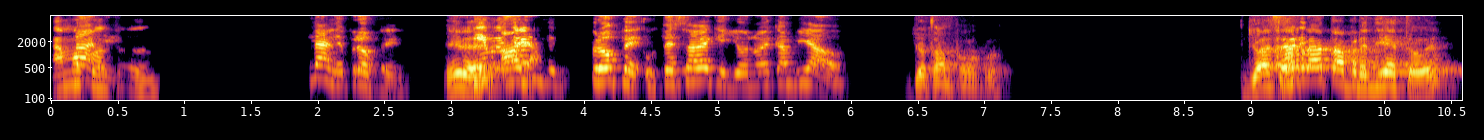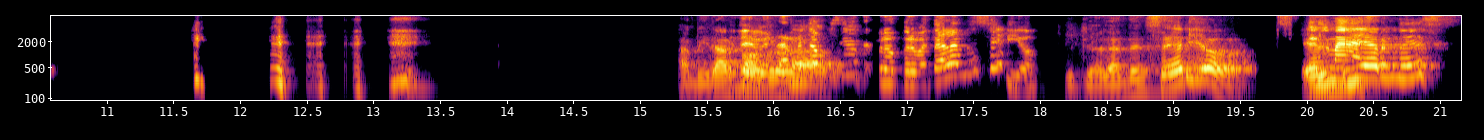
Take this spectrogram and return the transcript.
Vamos con todo. Dale, profe. Mire, ¿Quién va a ser Ahora. el- Profe, usted sabe que yo no he cambiado. yo tampoco. Yo hace Ahora- rato aprendí esto, ¿eh? A mirar De para otro verdad me está lado. diciendo- pero, pero me está hablando en serio. Estoy hablando en serio. El viernes,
